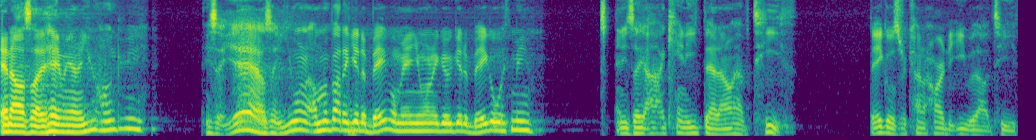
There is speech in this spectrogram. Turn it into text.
And I was like, hey, man, are you hungry? He's like, yeah. I was like, you want? I'm about to get a bagel, man. You want to go get a bagel with me? And he's like, ah, I can't eat that. I don't have teeth. Bagels are kind of hard to eat without teeth.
